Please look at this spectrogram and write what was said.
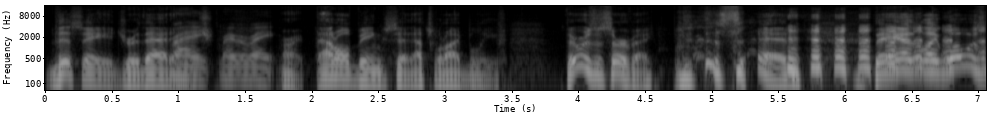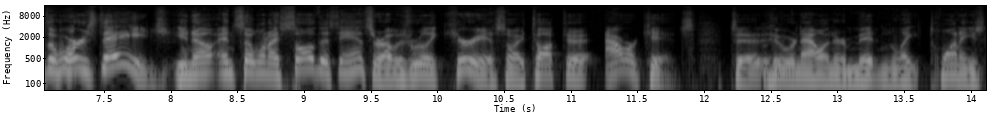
this age or that right, age." right, right, right. All right. That all being said, that's what I believe. There was a survey that said they had like what was the worst age, you know? And so when I saw this answer, I was really curious. So I talked to our kids to who mm-hmm. are now in their mid and late 20s,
